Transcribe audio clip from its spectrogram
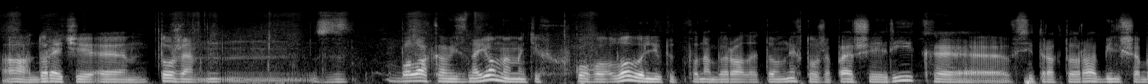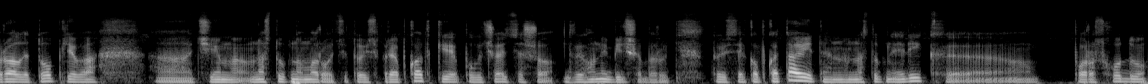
А, до речі, е, теж балакав із знайомими, тих, кого ловелів тут понабирали, то в них теж перший рік е, всі трактора більше брали топлива, чим в наступному році. Тобто при обкатці виходить, що двигуни більше беруть. Тобто, як обкатаєте, на наступний рік е, по розходу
